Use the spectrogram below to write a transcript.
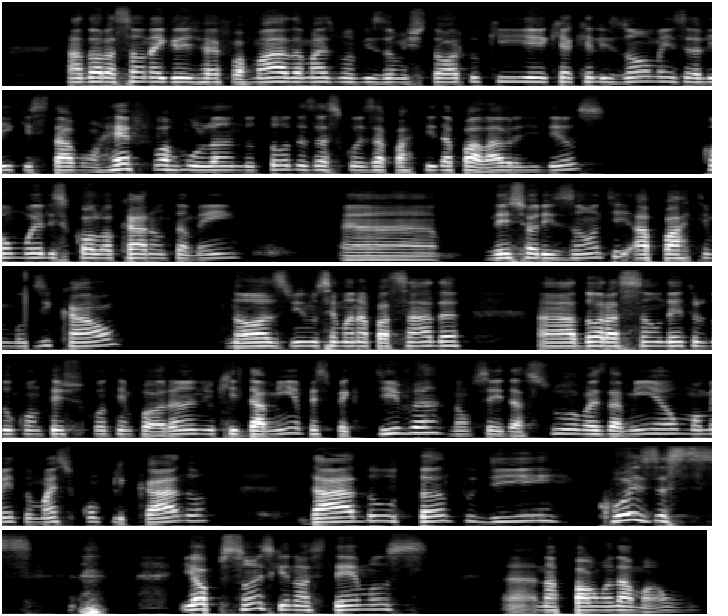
a adoração na igreja reformada, mais uma visão histórica, que, que aqueles homens ali que estavam reformulando todas as coisas a partir da palavra de Deus, como eles colocaram também ah, nesse horizonte a parte musical. Nós vimos semana passada a adoração dentro do contexto contemporâneo, que da minha perspectiva, não sei da sua, mas da minha, é o momento mais complicado, dado o tanto de coisas e opções que nós temos uh, na palma da mão.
